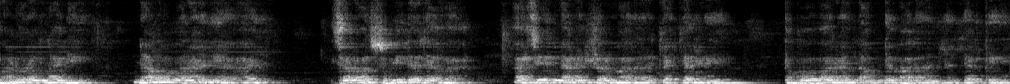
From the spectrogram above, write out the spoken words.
पांडुरंगाने ज्ञानोबराने आहे सर्व सुविधा द्यावा असे ज्ञानेश्वर महाराजांच्या चरणी तुकोबारा नामदेव महाराजांच्या चरणी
